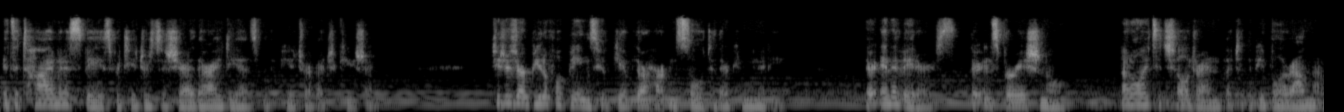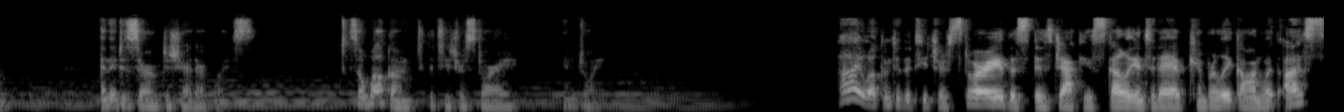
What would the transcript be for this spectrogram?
It's a time and a space for teachers to share their ideas for the future of education. Teachers are beautiful beings who give their heart and soul to their community. They're innovators, they're inspirational, not only to children, but to the people around them. And they deserve to share their voice. So, welcome to the Teacher's Story. Enjoy. Hi, welcome to the Teacher's Story. This is Jackie Scully, and today I have Kimberly Gawne with us.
